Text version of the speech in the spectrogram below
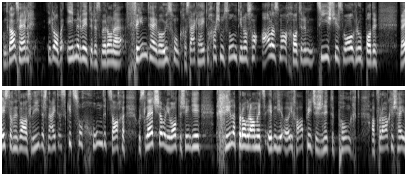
Und ganz ehrlich, ich glaube immer wieder, dass wir auch einen Find haben, der uns kommt und sagt, hey, du kannst am Sonntag noch so alles machen oder im Dienstag Small Group oder weiss doch nicht was, Leaders Night. Es gibt so hundert Sachen. Und das Letzte, was ich wollte, ist irgendwie Killenprogramm jetzt irgendwie euch anpreachen. Das ist nicht der Punkt. Aber die Frage ist, hey,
